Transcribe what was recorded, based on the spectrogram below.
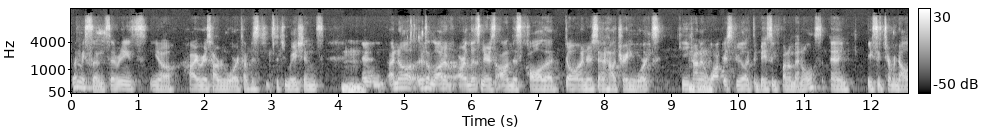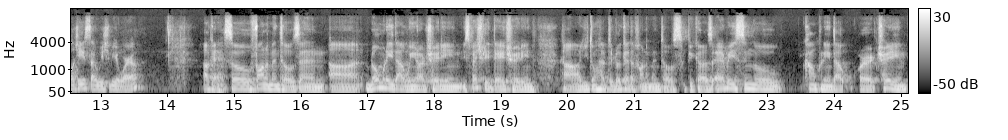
that makes sense. Everything's you know high risk, high reward type of situations, mm-hmm. and I know there's a lot of our listeners on this call that don't understand how trading works. Can you kind mm-hmm. of walk us through like the basic fundamentals and basic terminologies that we should be aware of? Okay, so fundamentals and uh, normally that when you are trading, especially day trading, uh, you don't have to look at the fundamentals because every single company that we're trading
